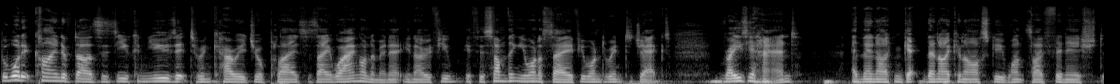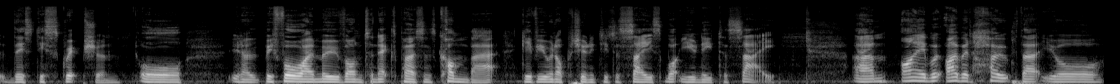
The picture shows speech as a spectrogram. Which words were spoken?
But what it kind of does is you can use it to encourage your players to say, well, hang on a minute, you know, if you if there's something you want to say, if you want to interject, raise your hand and then I can get then I can ask you once I've finished this description or you know, before I move on to next person's combat, give you an opportunity to say what you need to say. Um, I would I would hope that you're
